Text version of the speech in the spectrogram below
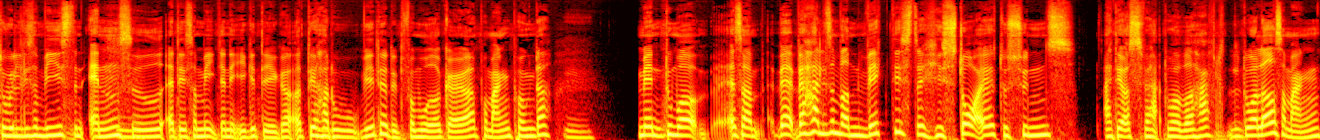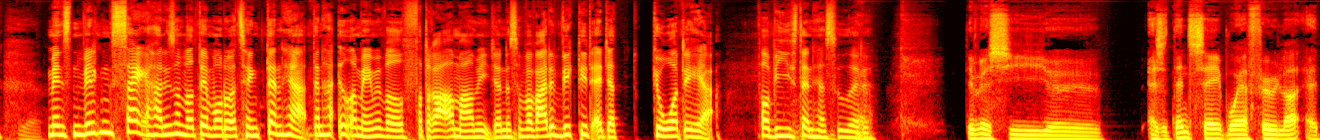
du ville ligesom vise den anden mm. side af det, som medierne ikke dækker, og det har du virkelig formået at gøre på mange punkter. Mm. Men du må, altså, hvad, hvad har ligesom været den vigtigste historie, du synes... Ej, det er også svært, du har været haft, du har lavet så mange. Yeah. Men sådan, hvilken sag har ligesom været den, hvor du har tænkt, den her, den har eddermame været fordraget meget af medierne, så hvor var det vigtigt, at jeg gjorde det her, for at vise den her side af Ja. det? Det vil jeg sige, øh, altså den sag, hvor jeg føler, at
